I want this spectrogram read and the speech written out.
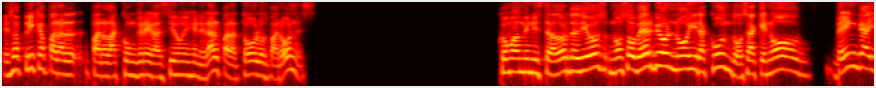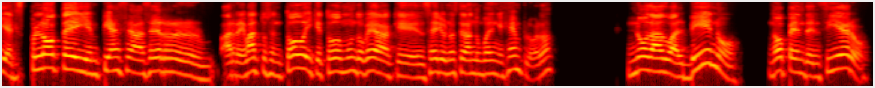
Eso aplica para, para la congregación en general, para todos los varones como administrador de Dios, no soberbio, no iracundo, o sea, que no venga y explote y empiece a hacer arrebatos en todo y que todo el mundo vea que en serio no esté dando un buen ejemplo, ¿verdad? No dado al vino, no pendenciero.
